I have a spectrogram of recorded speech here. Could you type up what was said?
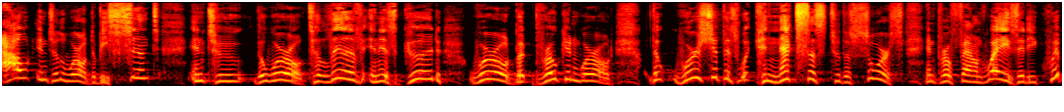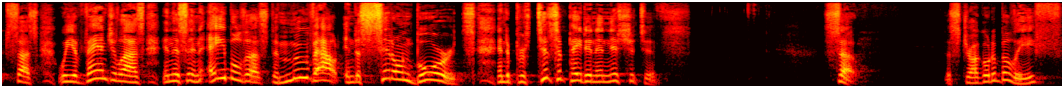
out into the world, to be sent into the world, to live in His good world, but broken world, the worship is what connects us to the source in profound ways. It equips us, we evangelize, and this enables us to move out and to sit on boards and to participate in initiatives. So, the struggle to belief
